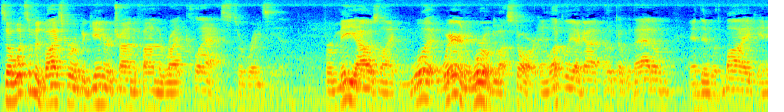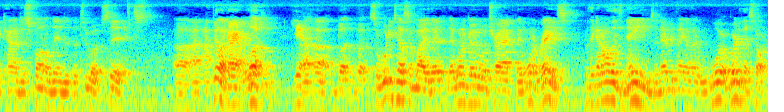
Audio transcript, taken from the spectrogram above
So, what's some advice for a beginner trying to find the right class to race in? For me, I was like, what? Where in the world do I start? And luckily, I got hooked up with Adam and then with Mike, and it kind of just funneled into the 206. Uh, I, I feel like I got lucky. Yeah. Uh, uh, but but so what do you tell somebody that they want to go to a track, they want to race, but they got all these names and everything? I'm like, where, where do they start?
